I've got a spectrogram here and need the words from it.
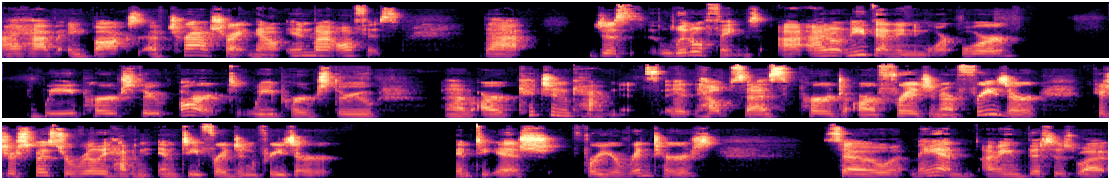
I have a box of trash right now in my office that just little things. I, I don't need that anymore. Or we purge through art, we purge through um, our kitchen cabinets. It helps us purge our fridge and our freezer because you're supposed to really have an empty fridge and freezer, empty ish, for your renters. So, man, I mean, this is what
